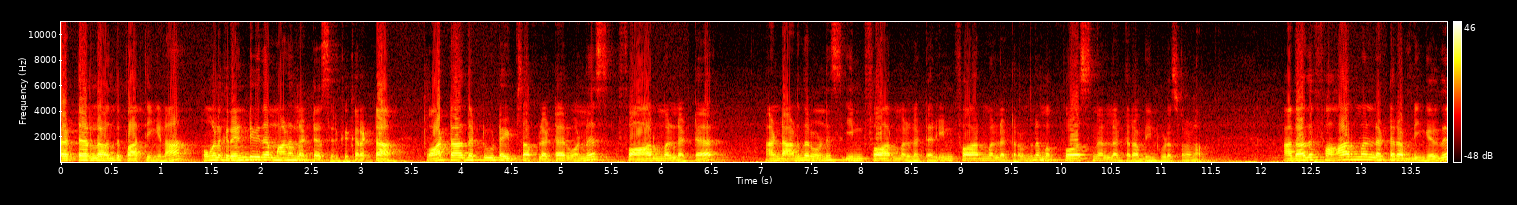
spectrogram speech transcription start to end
லெட்டரில் வந்து பார்த்தீங்கன்னா உங்களுக்கு ரெண்டு விதமான லெட்டர்ஸ் இருக்குது கரெக்டாக what are the two types of letter one is formal letter and another one is informal letter informal letter வந்து நம்ம பர்சனல் லெட்டர் அப்படின்னு கூட சொல்லலாம். அதாவது ஃபார்மல் லெட்டர் அப்படிங்கிறது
